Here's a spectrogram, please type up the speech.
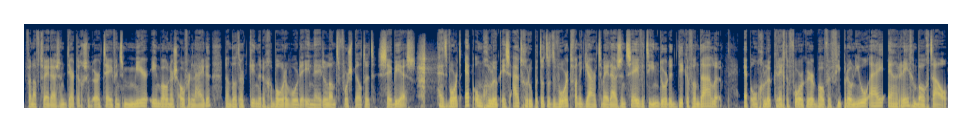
Vanaf 2030 zullen er tevens meer inwoners overlijden dan dat er kinderen geboren worden in Nederland, voorspelt het CBS. Het woord app-ongeluk is uitgeroepen tot het woord van het jaar 2017 door de dikke vandalen. App-ongeluk kreeg de voorkeur boven fipronil-ei en regenboogtaal.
